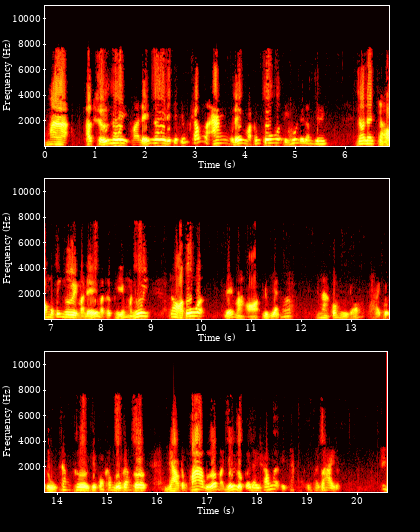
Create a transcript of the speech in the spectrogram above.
Mà thật sự nuôi, mà để nuôi để cho chúng sống mà ăn, để mà không tu thì nuôi để làm gì? Cho nên chọn một cái người mà để mà thực hiện, mà nuôi cho họ tu để mà họ được giải thoát. Là con người đó phải có đủ căn cơ, chứ còn không đủ căn cơ, vào trong ba bữa mà giới luật ở đây sống thì chắc cũng phải bay rồi.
